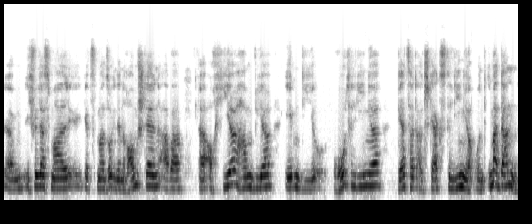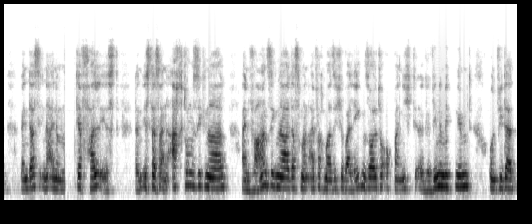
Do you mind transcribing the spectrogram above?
ähm, ich will das mal jetzt mal so in den Raum stellen, aber äh, auch hier haben wir eben die rote Linie derzeit als stärkste Linie. Und immer dann, wenn das in einem der Fall ist, dann ist das ein Achtungssignal, ein Warnsignal, dass man einfach mal sich überlegen sollte, ob man nicht äh, Gewinne mitnimmt und wieder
